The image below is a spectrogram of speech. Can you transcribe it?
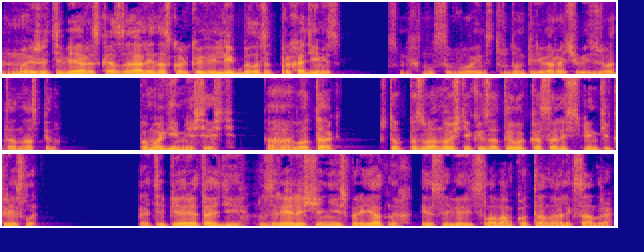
«Мы же тебе рассказали, насколько велик был этот проходимец», Усмехнулся воин, с трудом переворачиваясь с живота на спину. «Помоги мне сесть. Ага, вот так, чтоб позвоночник и затылок касались спинки кресла. А теперь отойди. Зрелище не из приятных, если верить словам Котана Александра».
